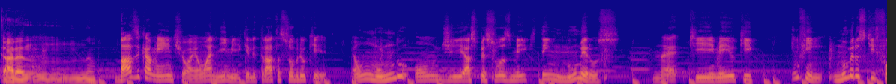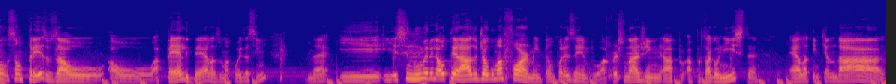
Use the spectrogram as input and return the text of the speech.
Cara, não. Basicamente, ó, é um anime que ele trata sobre o quê? É um mundo onde as pessoas meio que têm números, né? Que meio que. Enfim, números que são presos ao, ao a pele delas, uma coisa assim, né? E, e, esse número ele é alterado de alguma forma. Então, por exemplo, a personagem, a, a protagonista, ela tem que andar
